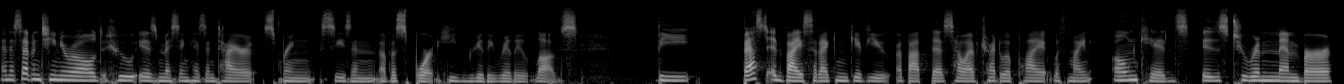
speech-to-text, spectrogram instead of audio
and a 17 year old who is missing his entire spring season of a sport he really, really loves. The best advice that I can give you about this, how I've tried to apply it with my own kids, is to remember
